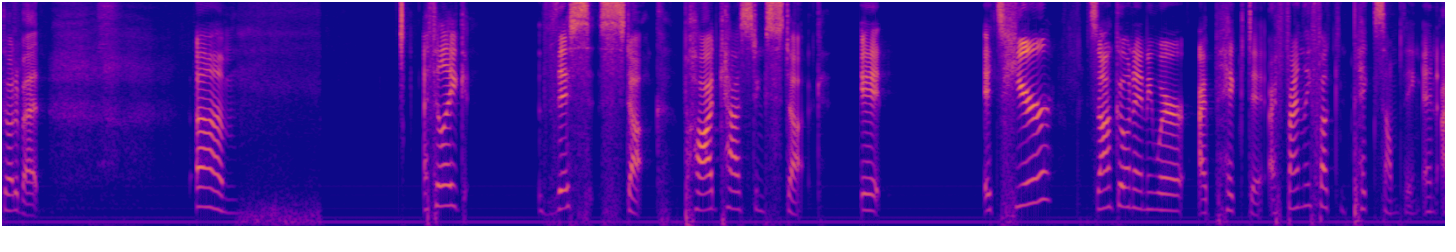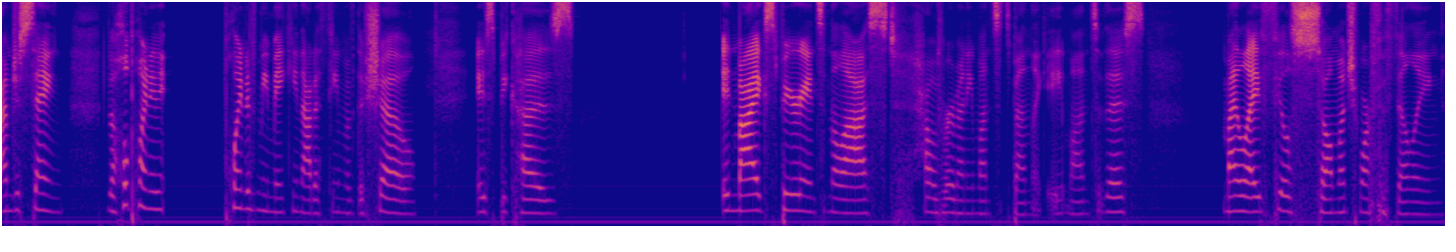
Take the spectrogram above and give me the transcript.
go to bed. Um I feel like this stuck. Podcasting stuck. It it's here. It's not going anywhere. I picked it. I finally fucking picked something and I'm just saying the whole point of point of me making that a theme of the show is because in my experience in the last however many months it's been, like eight months of this, my life feels so much more fulfilling.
